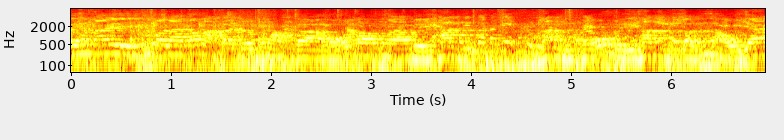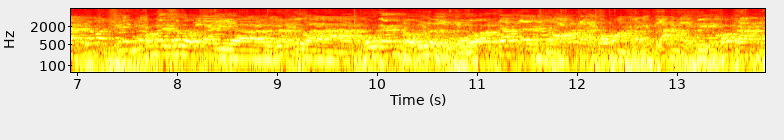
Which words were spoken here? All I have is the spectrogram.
Vị, hôm nay chúng tôi đang có mặt tại trường trung học và phổ thông à, Vị Thanh, thành phố Vị Thanh, tỉnh Hậu Giang. Hôm nay sẽ là một ngày à, rất là cố gắng nỗ lực của các em nhỏ đang có hoàn cảnh đặc biệt khó khăn.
